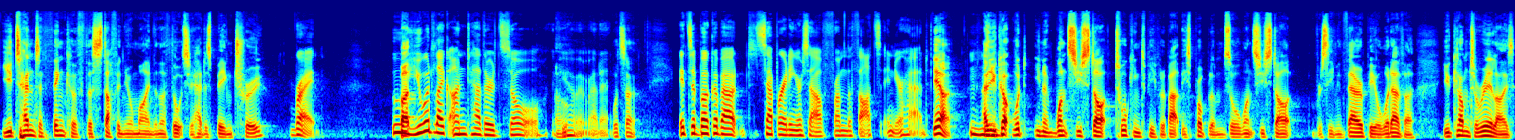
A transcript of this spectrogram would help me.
you tend to think of the stuff in your mind and the thoughts in your head as being true. Right. Ooh, But- you would like Untethered Soul if you oh. haven't read it. What's that? It's a book about separating yourself from the thoughts in your head. Yeah. Mm-hmm. And you got what you know, once you start talking to people about these problems or once you start receiving therapy or whatever, you come to realize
